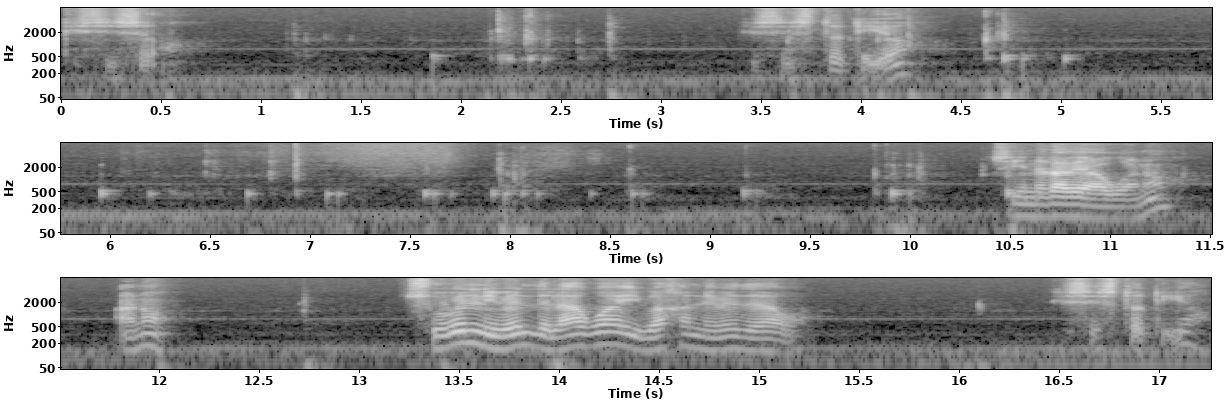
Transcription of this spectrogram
¿Qué es eso? ¿Qué es esto, tío? Era de agua, ¿no? Ah, no. Sube el nivel del agua y baja el nivel del agua. ¿Qué es esto, tío?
